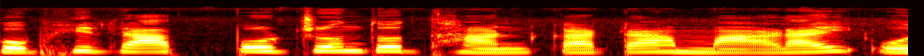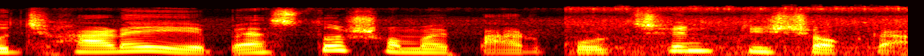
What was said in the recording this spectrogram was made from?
গভীর রাত পর্যন্ত ধান কাটা, মাড়াই ও ঝাড়াইয়ে ব্যস্ত সময় পার করছেন কৃষকরা।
